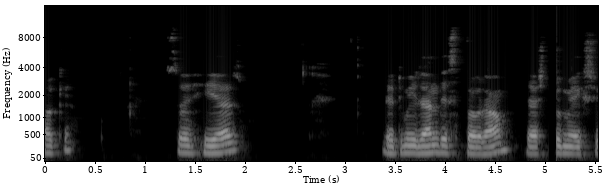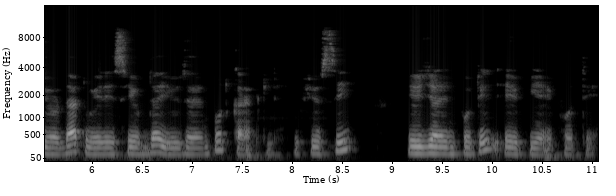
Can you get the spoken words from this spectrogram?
okay. So here let me run this program just to make sure that we receive the user input correctly. If you see user input is api pothi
